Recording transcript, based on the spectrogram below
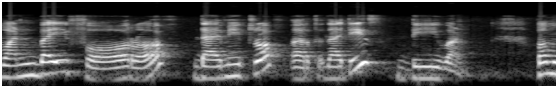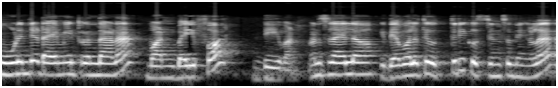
one by four of diameter of earth. That is d one അപ്പൊ മൂണിന്റെ ഡയമീറ്റർ എന്താണ്? One by four d one മനസ്സിലായല്ലോ? ഇതേപോലത്തെ ഒത്തിരി ക്വസ്റ്റ്യൻസ് നിങ്ങൾ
